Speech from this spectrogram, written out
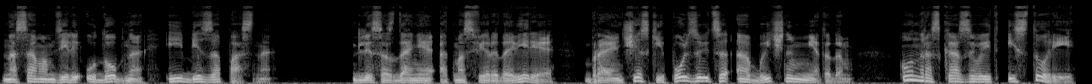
на самом деле удобно и безопасно. Для создания атмосферы доверия Брайан Чески пользуется обычным методом. Он рассказывает истории,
